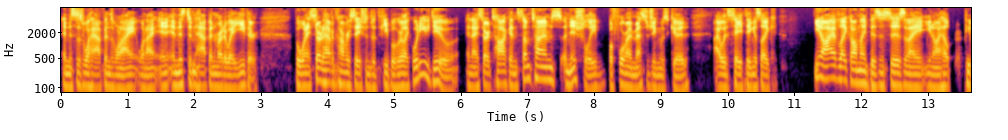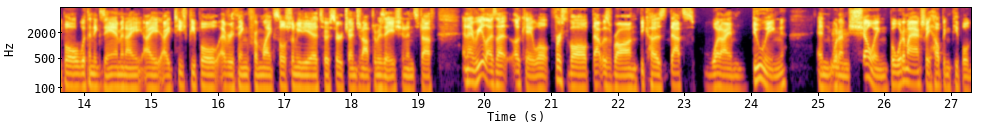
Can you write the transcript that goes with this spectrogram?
And this is what happens when I when I and, and this didn't happen right away either. But when I started having conversations with people who are like, "What do you do?" and I start talking, sometimes initially before my messaging was good, I would say things like, you know, I have like online businesses and I, you know, I help people with an exam and I, I, I, teach people everything from like social media to search engine optimization and stuff. And I realized that, okay, well, first of all, that was wrong because that's what I'm doing and mm-hmm. what I'm showing. But what am I actually helping people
